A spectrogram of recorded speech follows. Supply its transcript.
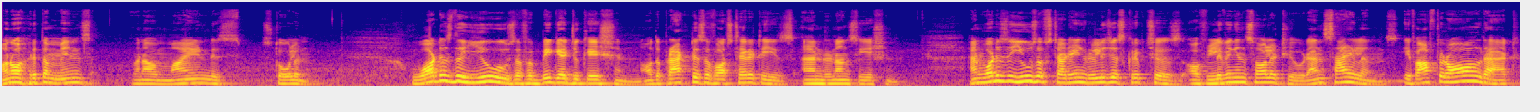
मनोहृतं means when our mind is stolen What is the use of a big education or the practice of austerities and renunciation? And what is the use of studying religious scriptures, of living in solitude and silence, if after all that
